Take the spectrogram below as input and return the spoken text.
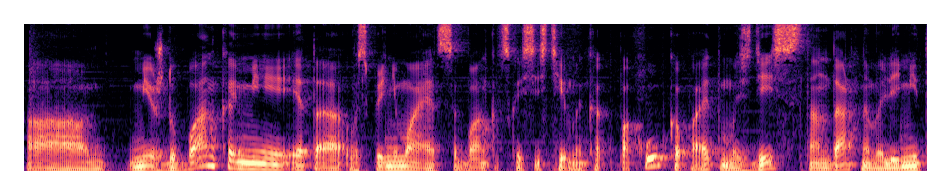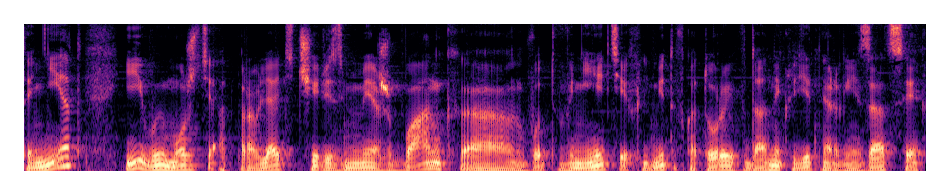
а, между банками. Это воспринимается банковской системой как покупка, поэтому здесь стандартного лимита нет, и вы можете отправлять через межбанк а, вот вне тех лимитов, которые в данной кредитной организации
